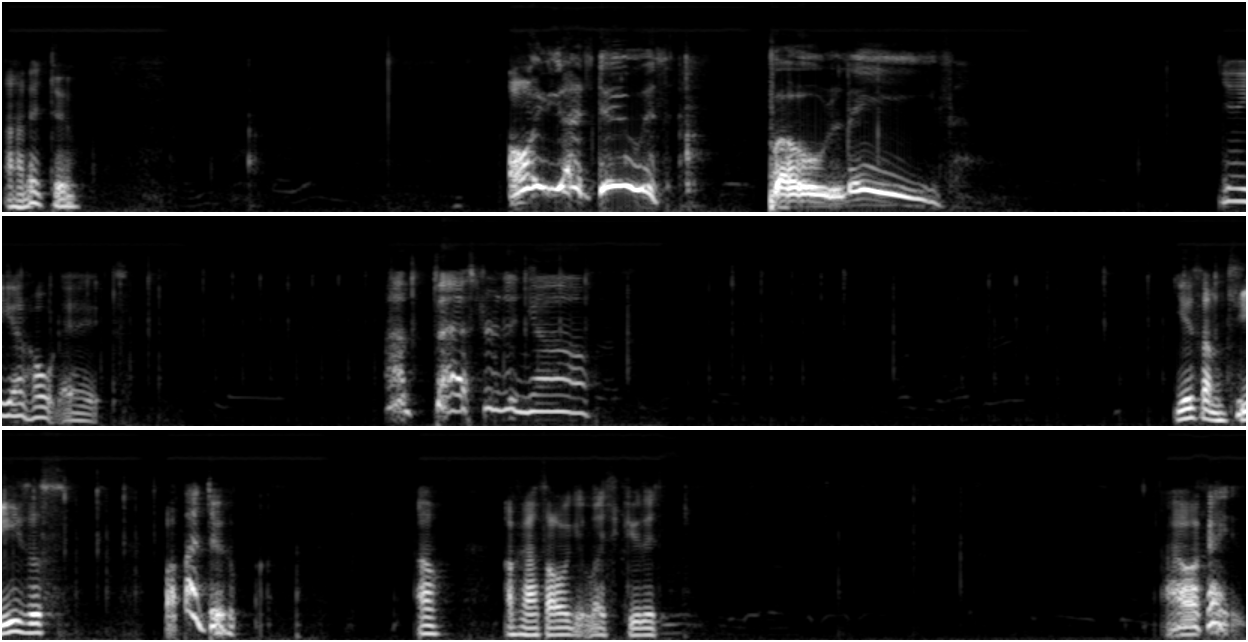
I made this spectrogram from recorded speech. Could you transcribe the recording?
I did too. All you gotta do is believe. Yeah, you gotta hold X. I'm faster than y'all. Yes, I'm Jesus. What am I do? Oh, okay, I thought I'd get electrocuted. Oh, okay.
